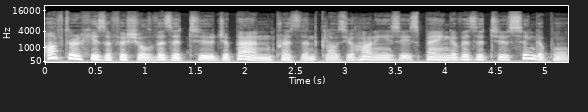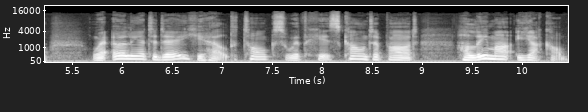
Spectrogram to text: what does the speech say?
After his official visit to Japan, President Klaus Iohannis is paying a visit to Singapore, where earlier today he held talks with his counterpart Halima Yacob.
